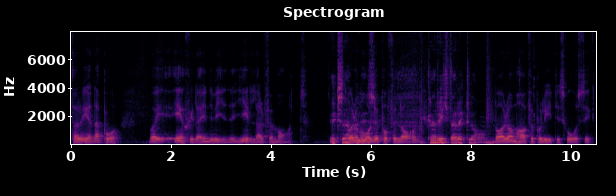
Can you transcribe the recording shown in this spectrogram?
ta reda på vad enskilda individer gillar för mat. vad de Exempelvis. håller på för lag, Kan rikta reklam. vad de har för politisk åsikt.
